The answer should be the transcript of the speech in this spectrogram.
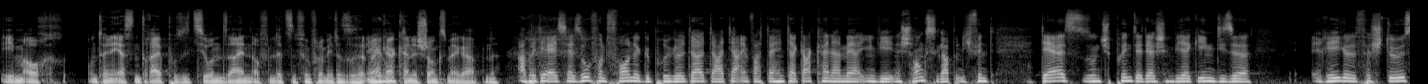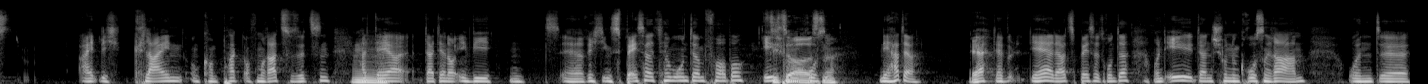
eben auch unter den ersten drei Positionen sein auf den letzten 500 Metern, sonst hat man Ja, ja gar keine Chance mehr gehabt. Ne? Aber der ist ja so von vorne geprügelt, da, da hat ja einfach dahinter gar keiner mehr irgendwie eine Chance gehabt. Und ich finde, der ist so ein Sprinter, der schon wieder gegen diese Regel verstößt, eigentlich klein und kompakt auf dem Rad zu sitzen. Mhm. Hat der, da hat er noch irgendwie einen äh, richtigen Spacer-Turm unterm Vorbau. Eh Sieht so aus, großen- ne? Nee, hat er. Ja? Der, ja, ja, der hat Spacer drunter und eh dann schon einen großen Rahmen. Und äh,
